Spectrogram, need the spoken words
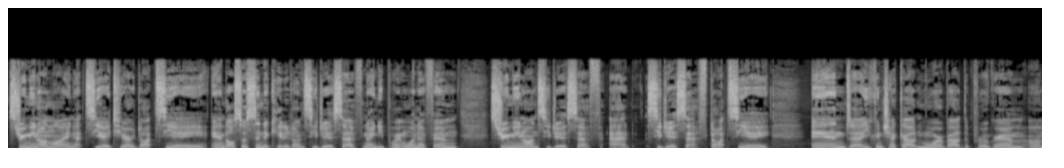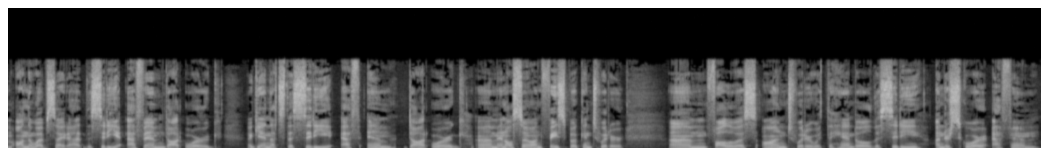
streaming online at CITR.ca, and also syndicated on CJSF 90.1 FM, streaming on CJSF at CJSF.ca. And uh, you can check out more about the program um, on the website at thecityfm.org. Again, that's thecityfm.org. Um, and also on Facebook and Twitter. Um, follow us on Twitter with the handle the city underscore FM,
